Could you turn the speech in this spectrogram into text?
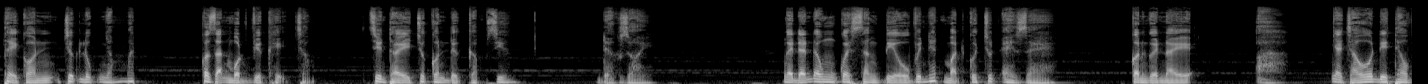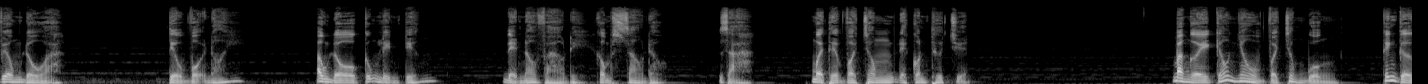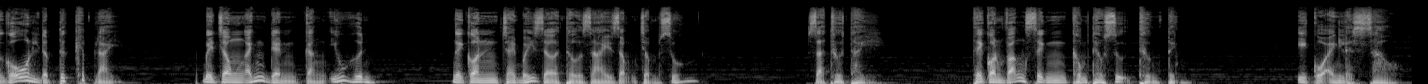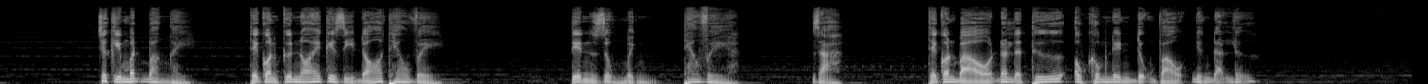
Thầy con trước lúc nhắm mắt, Có dặn một việc hệ trọng. Xin thầy cho con được gặp riêng. Được rồi. Người đàn ông quay sang Tiểu với nét mặt có chút e rè Còn người này À Nhà cháu đi theo với ông Đồ à? Tiểu vội nói. Ông Đồ cũng lên tiếng. Để nó vào đi, không sao đâu. Dạ Mời thầy vào trong để con thưa chuyện. Ba người kéo nhau vào trong buồng. Cánh cửa gỗ lập tức khép lại. Bên trong ánh đèn càng yếu hơn. Người con trai bấy giờ thở dài giọng trầm xuống. Dạ thưa thầy Thầy còn vãng sinh không theo sự thường tình. Ý của anh là sao? Trước khi mất ba ngày Thầy còn cứ nói cái gì đó theo về. Tiền dùng mình Theo về à? Dạ. Thầy con bảo đó là thứ ông không nên đụng vào nhưng đã lỡ.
